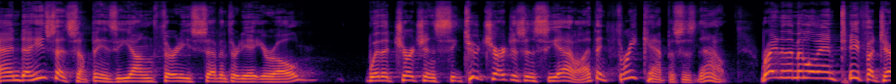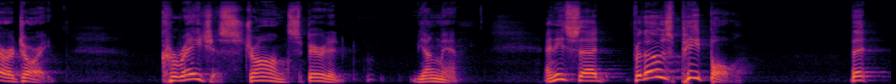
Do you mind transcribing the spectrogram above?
And uh, he said something. He's a young 37, 38 year old with a church in Se- two churches in Seattle. I think three campuses now, right in the middle of Antifa territory. Courageous, strong, spirited young man. And he said, for those people that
